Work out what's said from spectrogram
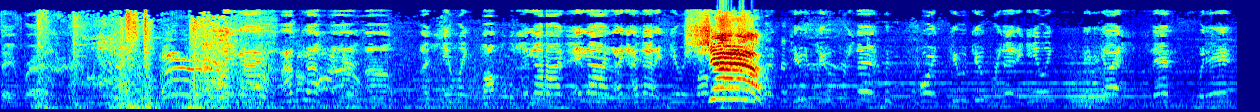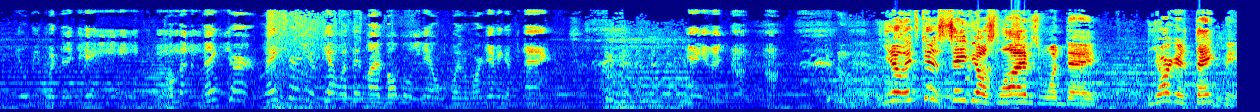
to say it, Brad. Hey guys, I've got uh, uh, a healing bubble guys, hey guys, I, I got a healing Shut up! Two two percent, point two two percent healing. If you guys stand within, you'll be ma- make sure, make sure you get within my bubble shield when we're getting attacked. You know, it's gonna save y'all's lives one day. And y'all are gonna thank me.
